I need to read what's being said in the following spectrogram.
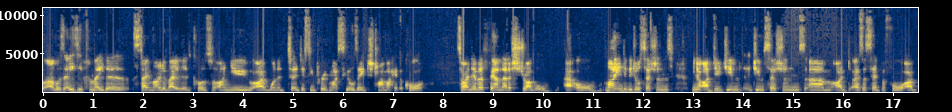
It was easy for me to stay motivated because I knew I wanted to just improve my skills each time I hit the court. So I never found that a struggle at all. My individual sessions, you know, I'd do gym gym sessions. Um, I'd, as I said before, I'd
